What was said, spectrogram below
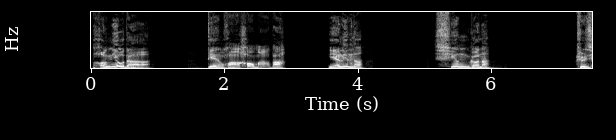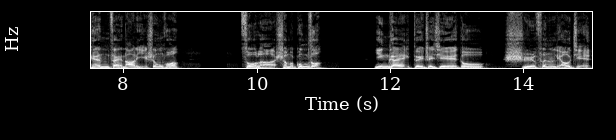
朋友的。”电话号码吧，年龄呢？性格呢？之前在哪里生活？做了什么工作？应该对这些都十分了解。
